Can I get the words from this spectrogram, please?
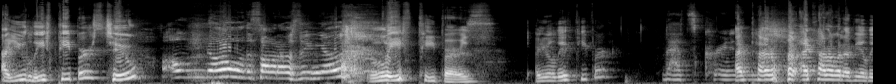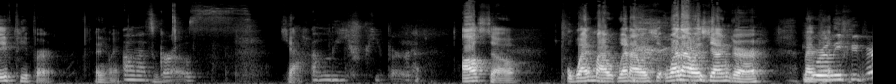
"Are you leaf peepers too?" Oh no, that's not what I was thinking of. leaf peepers. Are you a leaf peeper? That's cringe. I kind of I kind of want to be a leaf peeper. Anyway, Oh, that's gross. yeah. A leaf peeper. Also, when my when I was when I was younger, my You were a leaf peeper.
